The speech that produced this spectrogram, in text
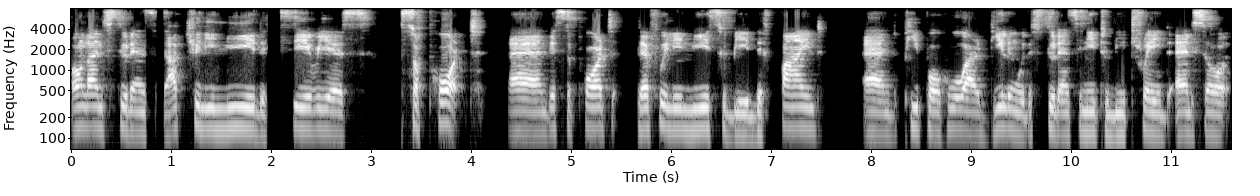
online students actually need serious support. And this support definitely needs to be defined, and people who are dealing with the students need to be trained. And so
